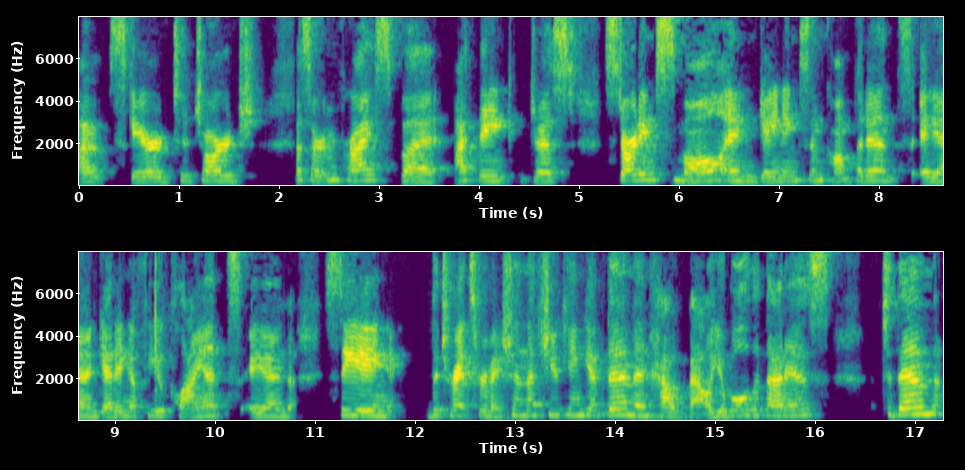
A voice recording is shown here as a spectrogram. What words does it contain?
I'm scared to charge a certain price. But I think just starting small and gaining some confidence and getting a few clients and seeing the transformation that you can give them and how valuable that that is to them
